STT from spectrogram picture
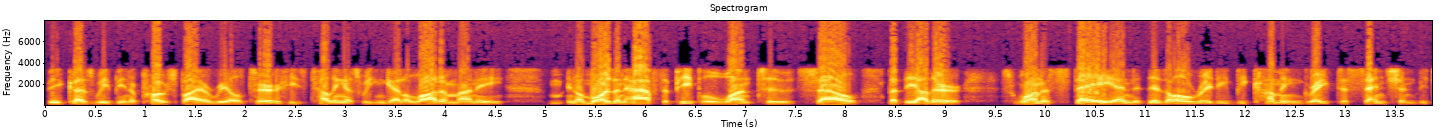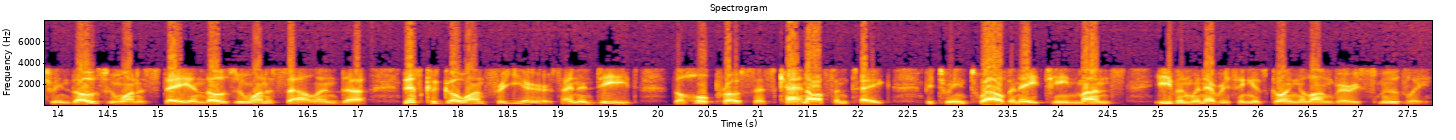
because we've been approached by a realtor. He's telling us we can get a lot of money you know more than half the people want to sell, but the other want to stay, and there's already becoming great dissension between those who want to stay and those who want to sell, and uh, this could go on for years. And indeed, the whole process can often take between 12 and 18 months, even when everything is going along very smoothly.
